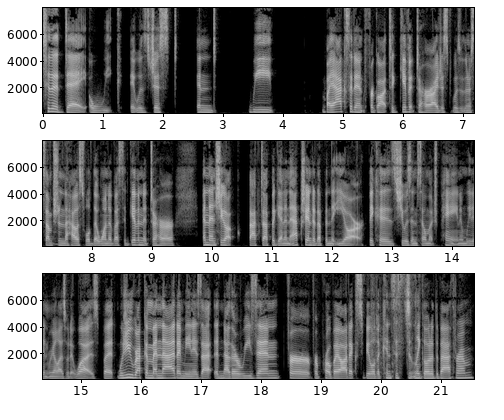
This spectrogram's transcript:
to the day, a week. It was just, and we by accident forgot to give it to her. I just was an assumption in the household that one of us had given it to her. And then she got backed up again and actually ended up in the ER because she was in so much pain and we didn't realize what it was. But would you recommend that? I mean, is that another reason for for probiotics to be able to consistently go to the bathroom?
